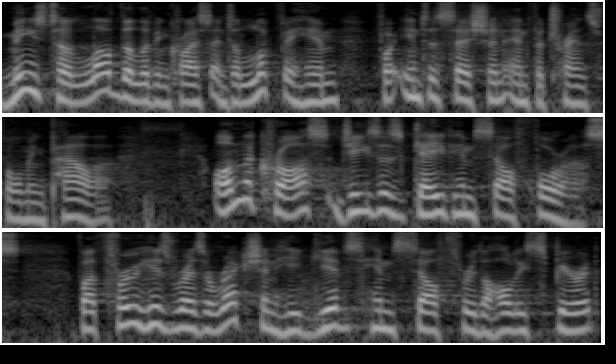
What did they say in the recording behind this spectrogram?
means to love the living Christ and to look for him for intercession and for transforming power. On the cross, Jesus gave himself for us, but through his resurrection, he gives himself through the Holy Spirit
